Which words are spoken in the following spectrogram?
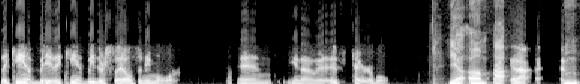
They can't be they can't be themselves anymore, and you know it, it's terrible. Yeah. Um. I, and I, Mhm.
